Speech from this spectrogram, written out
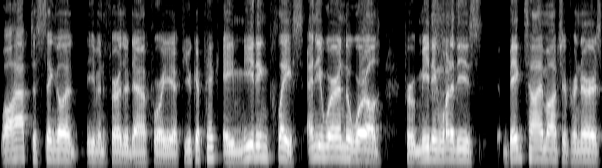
Well, I'll have to single it even further down for you. If you could pick a meeting place anywhere in the world for meeting one of these big time entrepreneurs,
